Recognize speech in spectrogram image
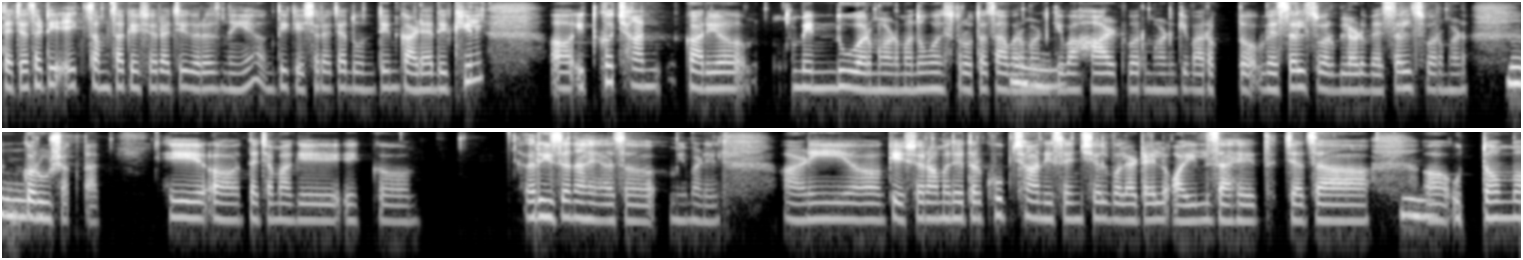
त्याच्यासाठी 1 चमचा केशराची गरज नाहीये. अगदी केशराच्या 2-3 काड्या देखील अ, इतकं छान कार्य मेंदूवर म्हण, मनोस्त्रोतावर म्हण हं. किंवा हार्टवर म्हण किंवा रक्त व्हेसल्सवर, ब्लड व्हेसल्सवर म्हण, हं. करू शकतात. हे अ, त्याच्यामागे एक अ, रिझन आहे असं मी म्हणेल. आणि अ, केशरामध्ये तर खूप छान इसेन्शियल व्होलॅटाइल ऑइल्स आहेत, ज्याचा हं. उत्तम अ,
